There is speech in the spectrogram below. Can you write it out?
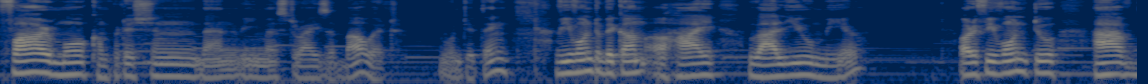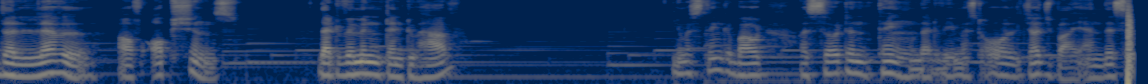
far more competition than we must rise above it, won't you think? We want to become a high value male, or if we want to have the level of options that women tend to have, you must think about a certain thing that we must all judge by, and this is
